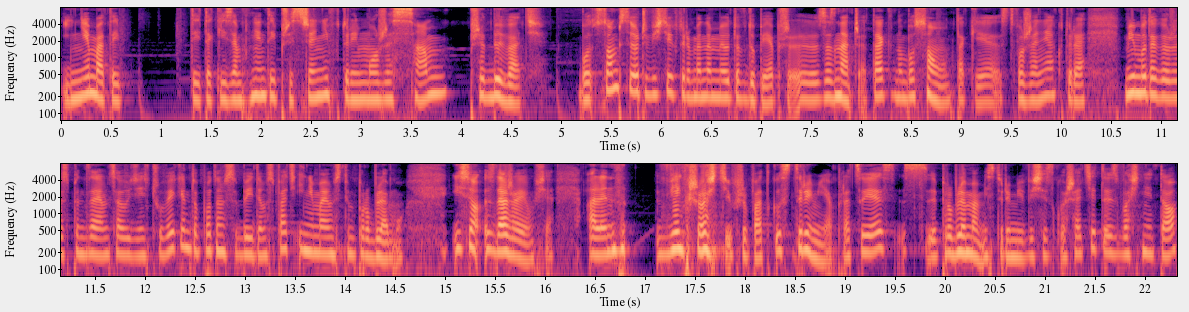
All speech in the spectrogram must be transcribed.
i nie ma tej tej takiej zamkniętej przestrzeni, w której może sam przebywać. Bo są psy oczywiście, które będą miały to w dupie, ja zaznaczę, tak? No bo są takie stworzenia, które mimo tego, że spędzają cały dzień z człowiekiem, to potem sobie idą spać i nie mają z tym problemu. I są, zdarzają się. Ale w większości przypadków, z którymi ja pracuję, z, problemami, z którymi wy się zgłaszacie, to jest właśnie to,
